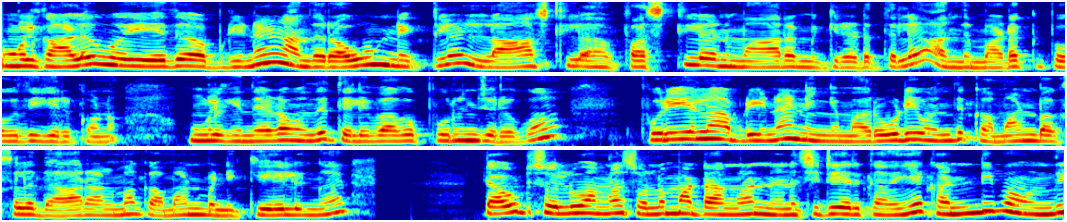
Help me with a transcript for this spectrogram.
உங்களுக்கு அளவு எது அப்படின்னா அந்த ரவுண்ட் நெக்கில் லாஸ்ட்டில் ஃபஸ்ட்டில் நம்ம ஆரம்பிக்கிற இடத்துல அந்த மடக்கு பகுதி இருக்கணும். உங்களுக்கு இந்த இடம் வந்து தெளிவாக புரிஞ்சிருக்கும். புரியலாம் அப்படின்னா நீங்கள் மறுபடியும் வந்து கமெண்ட் பாக்ஸில் தாராளமாக கமெண்ட் பண்ணி கேளுங்க. டவுட் சொல்லுவாங்களா சொல்ல மாட்டாங்களான்னு நினச்சிட்டே இருக்காதீங்க. கண்டிப்பாக வந்து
